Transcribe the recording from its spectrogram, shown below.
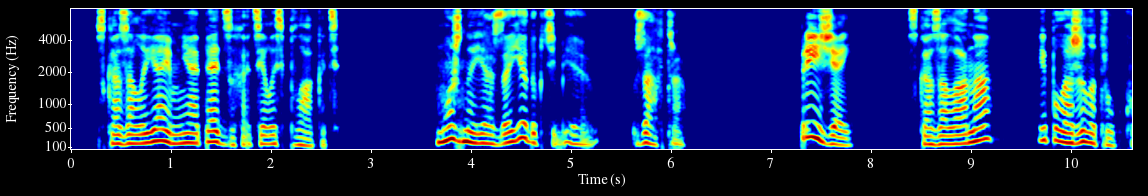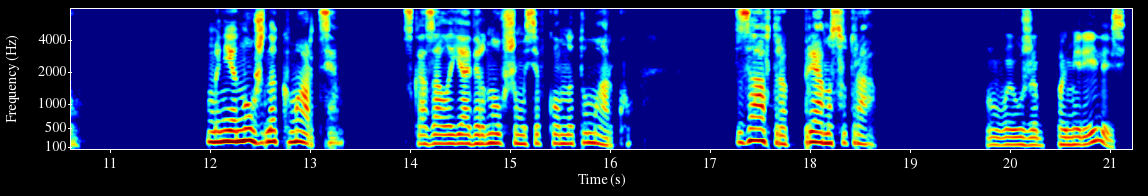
— сказала я, и мне опять захотелось плакать. «Можно я заеду к тебе завтра?» «Приезжай», — сказала она и положила трубку. «Мне нужно к Марте», — сказала я вернувшемуся в комнату Марку. Завтра, прямо с утра». «Вы уже помирились?»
